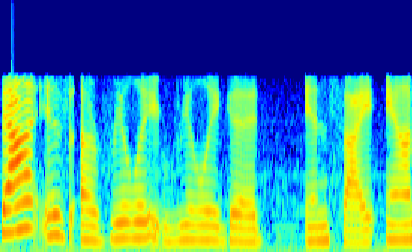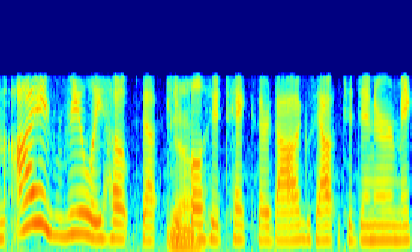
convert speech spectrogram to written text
That is a really, really good insight. And I really hope that people who take their dogs out to dinner make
